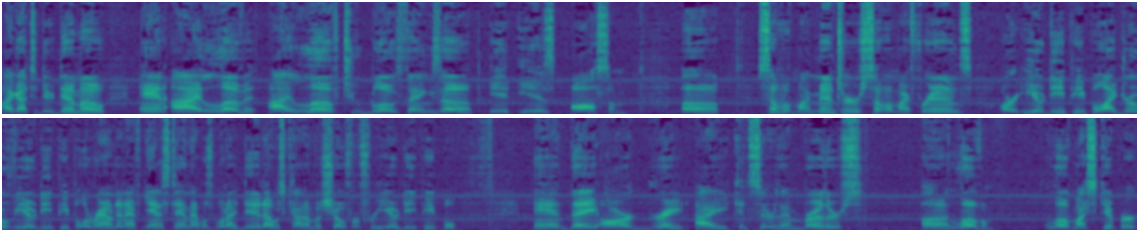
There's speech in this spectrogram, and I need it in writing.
I got to do demo, and I love it. I love to blow things up. It is awesome. Uh, some of my mentors, some of my friends are EOD people. I drove EOD people around in Afghanistan. That was what I did. I was kind of a chauffeur for EOD people, and they are great. I consider them brothers. Uh, love them. Love my skipper.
